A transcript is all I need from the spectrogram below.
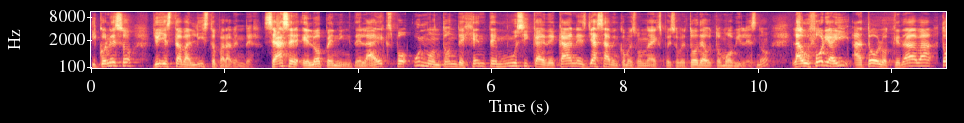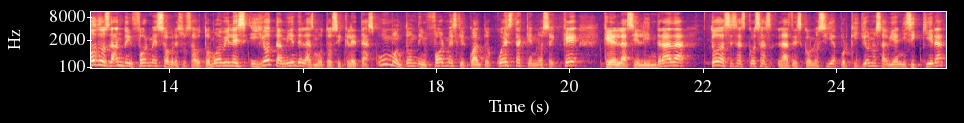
Y con eso yo ya estaba listo para vender. Se hace el opening de la expo, un montón de gente, música, de canes, ya saben cómo es una expo y sobre todo de automóviles, ¿no? La euforia ahí a todo lo que daba, todos dando informes sobre sus automóviles y yo también de las motocicletas, un montón de informes que cuánto cuesta, que no sé qué, que la cilindrada Todas esas cosas las desconocía porque yo no sabía ni siquiera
